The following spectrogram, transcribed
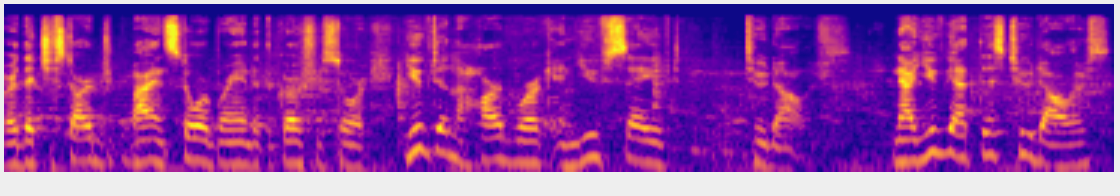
or that you started buying store brand at the grocery store. You've done the hard work, and you've saved $2. Now you've got this $2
